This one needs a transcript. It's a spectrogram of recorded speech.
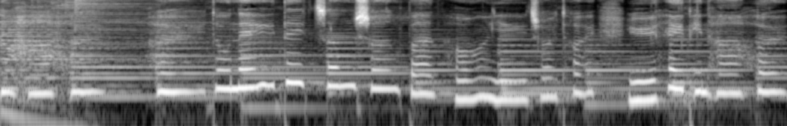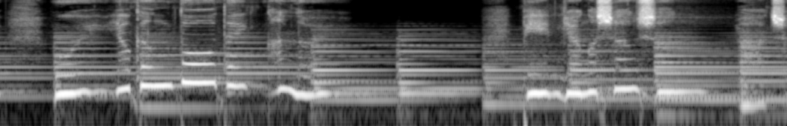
到下去，去到你的真相不可以再推。如欺骗下去，会有更多的眼泪。别让我相信麻醉，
